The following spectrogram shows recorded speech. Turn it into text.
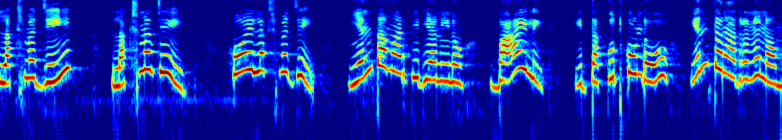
ಲಕ್ಷ್ಮಜ್ಜಿ ಲಕ್ಷ್ಮಜ್ಜಿ, ಹೋಯ್ ಲಕ್ಷ್ಮಜ್ಜಿ, ಎಂತ ಮಾಡ್ತಿದ್ಯಾ ನೀನು? ಬಾಯಿಲಿ ಇತ್ತ ಕುತ್ಕೊಂಡು ಎಂತನಾದ್ರೂ ನಾವು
